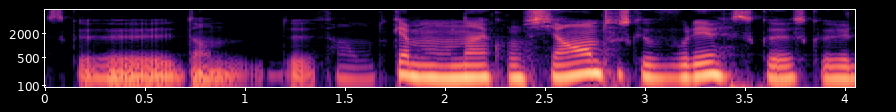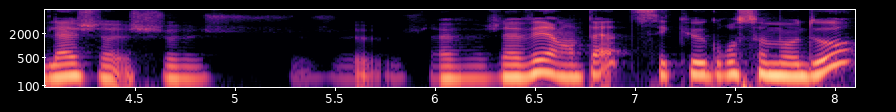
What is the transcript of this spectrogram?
ce que dans, enfin, en tout cas mon inconscient, tout ce que vous voulez, ce que, ce que là j'avais en tête, c'est que grosso modo,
